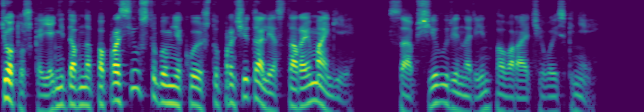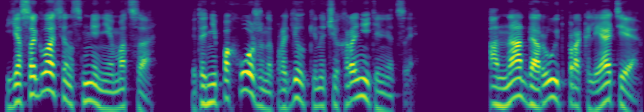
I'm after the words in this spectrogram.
«Тетушка, я недавно попросил, чтобы мне кое-что прочитали о старой магии, сообщил Ринарин, поворачиваясь к ней. Я согласен с мнением отца. Это не похоже на проделки ночехранительницы. Она дарует проклятие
